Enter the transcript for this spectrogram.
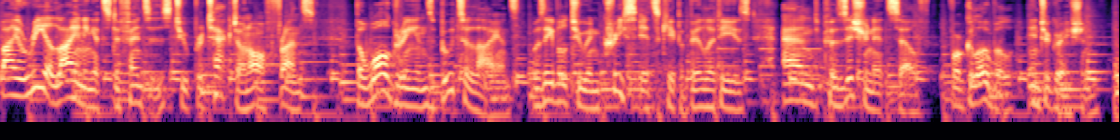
By realigning its defenses to protect on all fronts, the Walgreens Boots Alliance was able to increase its capabilities and position itself for global integration.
